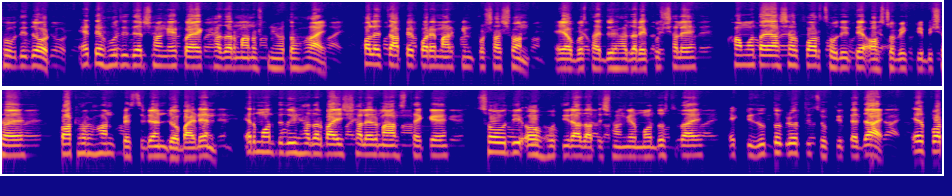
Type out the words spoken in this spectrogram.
সৌদি জোট। এতে হুতিদের সঙ্গে কয়েক হাজার মানুষ নিহত হয় ফলে চাপে পড়ে মার্কিন প্রশাসন। এই অবস্থায় দুই হাজার একুশ সালে ক্ষমতায় আসার পর সৌদিতে অস্ত্র বিক্রি বিষয়ে কঠোর হন প্রেসিডেন্ট জো বাইডেন। এর মধ্যে দুই সালের মার্চ থেকে সৌদি ও হুতিরা জাতিসংঘের মধ্যস্থতায় একটি যুদ্ধবিরতি চুক্তিতে যায়। এরপর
